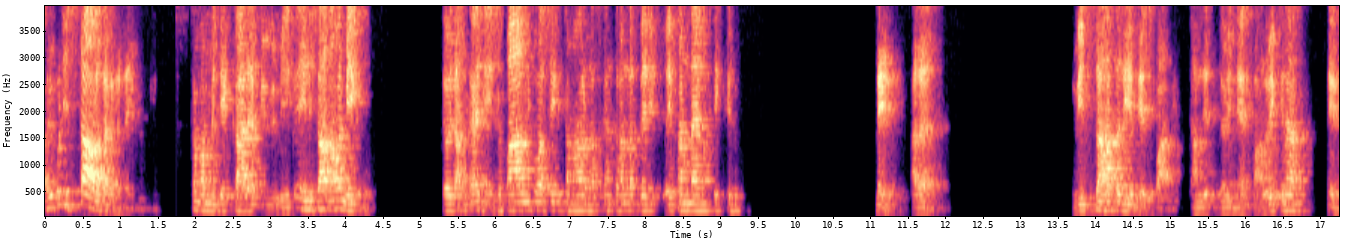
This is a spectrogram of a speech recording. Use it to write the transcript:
අපි පොඩි ස්ථාවර කරකට ඉන්නවා. මම මෙතෙක් කාලයක් කිව්වේ මේක. ඒ නිසා තමයි මේක බොන්නේ. ඒ ඔය ලංකාවේ දේශපාලනික වශයෙන් සමහර වෙනස්කම් කරන්නත් බැරි ඒ කණ්ඩායමත් එක්කනේ. නේද? අර 20 40 දේශපාලනේ. ඡන්දෙත් ලැබෙන්නේ නැහැ 15 කෙනාට. නේද?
